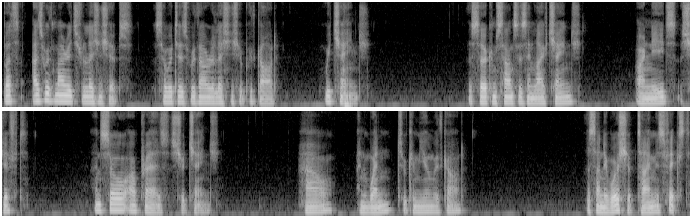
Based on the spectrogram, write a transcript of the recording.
But as with marriage relationships, so it is with our relationship with God. We change. The circumstances in life change, our needs shift, and so our prayers should change. How and when to commune with God? The Sunday worship time is fixed,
